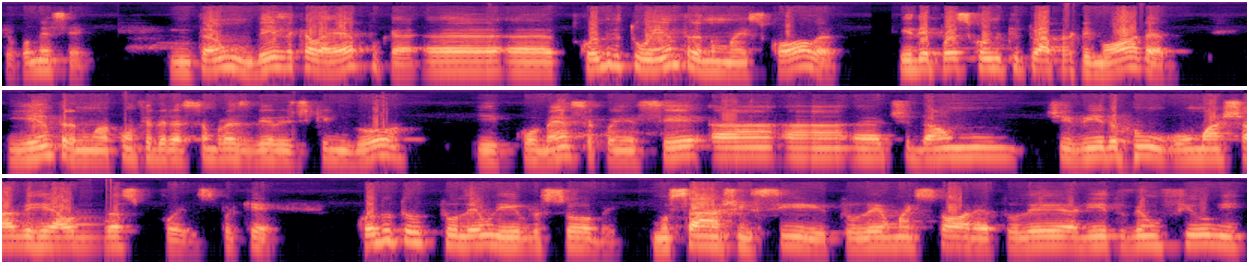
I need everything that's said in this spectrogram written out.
que eu comecei. Então, desde aquela época, uh, uh, quando tu entra numa escola e depois quando que tu aprimora e entra numa confederação brasileira de Kendo e começa a conhecer, a, a, a te dá um, te vira um, uma chave real das coisas, porque quando tu, tu lê um livro sobre Musashi em si, tu lê uma história, tu lê ali, tu vê um filme,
